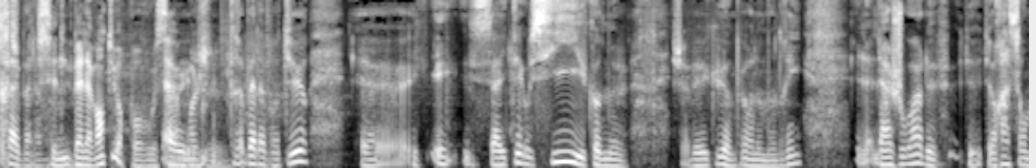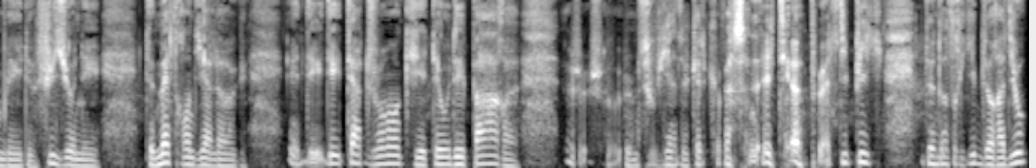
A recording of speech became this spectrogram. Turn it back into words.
Très belle aventure. C'est une belle aventure pour vous, ça. Ah Moi, je... Très belle aventure. Euh, et, ça a été aussi, comme euh, j'avais vécu un peu en aumônerie, la, joie de, de, de, rassembler, de fusionner, de mettre en dialogue des, des, tas de gens qui étaient au départ, euh, je, je, me souviens de quelques personnalités un peu atypiques de notre équipe de radio,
